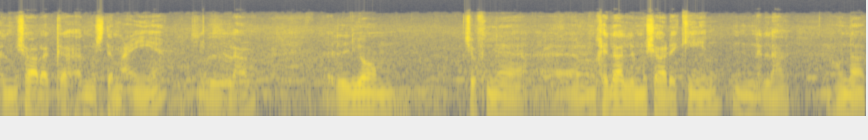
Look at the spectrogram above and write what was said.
المشاركة المجتمعية. اليوم شفنا آه، من خلال المشاركين أن هناك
